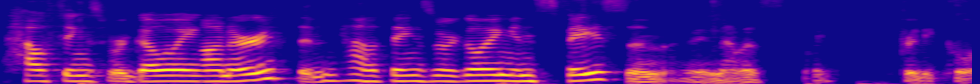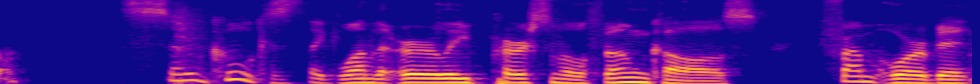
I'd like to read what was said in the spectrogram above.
how things were going on Earth and how things were going in space, and I mean that was like pretty cool. so cool because like one of the early personal phone calls from orbit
